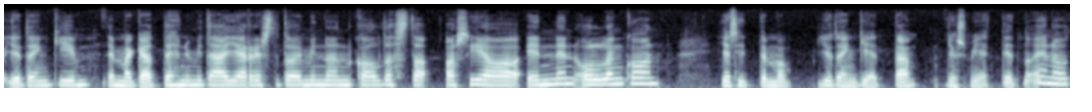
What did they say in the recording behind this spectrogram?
jotenkin, en mäkään tehnyt mitään järjestötoiminnan kaltaista asiaa ennen ollenkaan. Ja sitten mä jotenkin, että jos miettii, että no en ole,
